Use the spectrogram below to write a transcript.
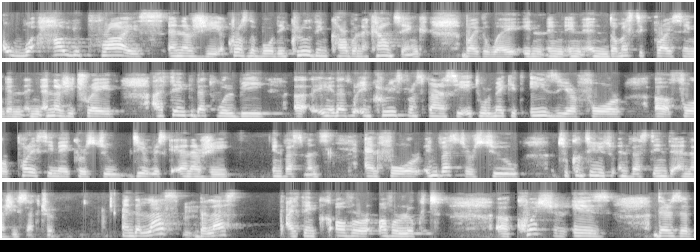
uh, how you price energy across the board, including carbon accounting, by the way, in, in, in domestic pricing and, and, energy trade, I think that will be uh, that will increase transparency. It will make it easier for uh, for policymakers to de-risk energy investments and for investors to to continue to invest in the energy sector. And the last the last I think over overlooked uh, question is there's a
